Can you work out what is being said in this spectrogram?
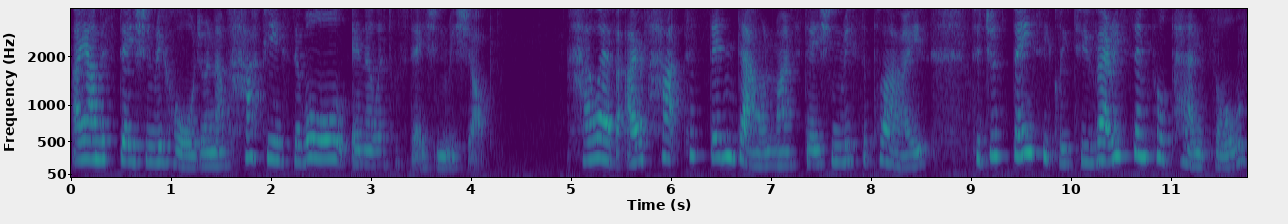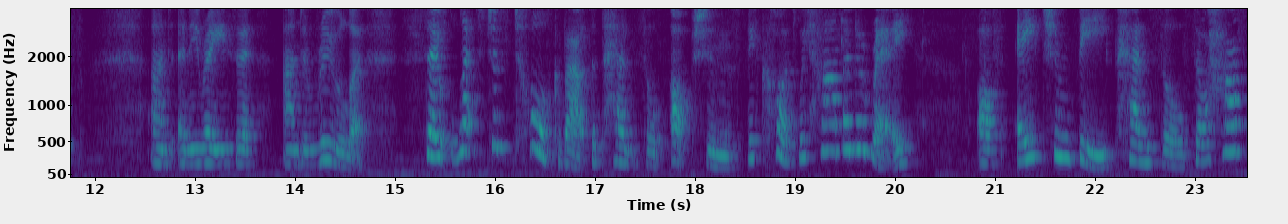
I am a stationery hoarder and I'm happiest of all in a little stationery shop. However, I have had to thin down my stationery supplies to just basically two very simple pencils and an eraser and a ruler. So let's just talk about the pencil options because we have an array of H&B pencils. So I have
